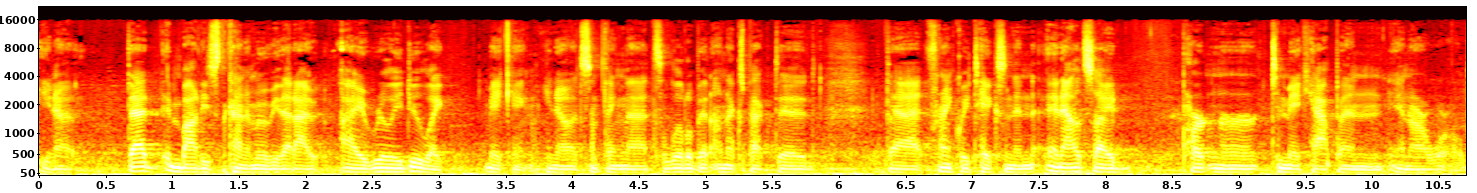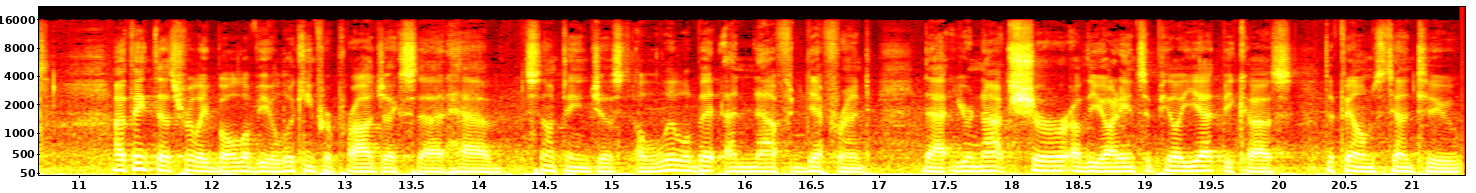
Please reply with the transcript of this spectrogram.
you know, that embodies the kind of movie that I, I really do like making. You know, it's something that's a little bit unexpected that frankly takes an, an outside partner to make happen in our world. I think that's really bold of you looking for projects that have something just a little bit enough different that you're not sure of the audience appeal yet because the films tend to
